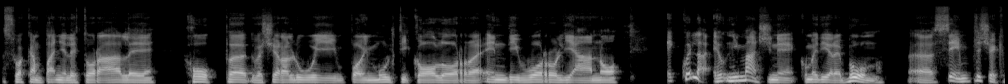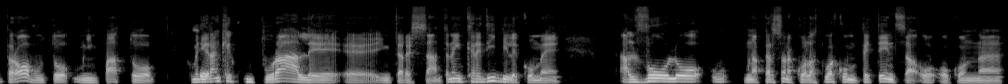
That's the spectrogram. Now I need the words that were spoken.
sua campagna elettorale, Hope, dove c'era lui un po' in multicolor, Andy Warholiano, e quella è un'immagine, come dire, boom, eh, semplice, che però ha avuto un impatto, come sì. dire, anche culturale eh, interessante. No? Incredibile come al volo una persona con la tua competenza o, o con, eh,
